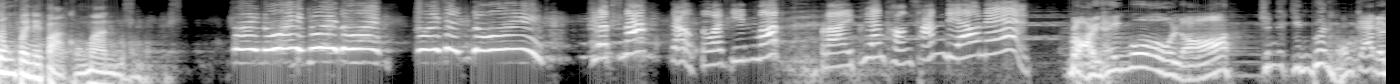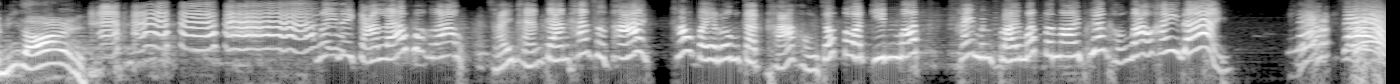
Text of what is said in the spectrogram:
ลงไปในปากของมัน ช่วยด้วย ช่วยด้วย ช่วยฉันด้วยหยุดนะเจ้าตัวกินมด ปล่อยเพื่อนของฉันเดียวแน่ปล่อยให้โง่เหรอ ฉันจะกินเพื่อนของแกเดี๋ยวนี้เลย ไม่ได้การแล้วพวกเรา ใช้แผนการขั้นสุดท้าย เข้าไปรุมกัดขาของเจ้าตัวกินมด ให้มันปล่อยมดตัวน้อยเพื่อนของเราให้ได้รับทราบ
